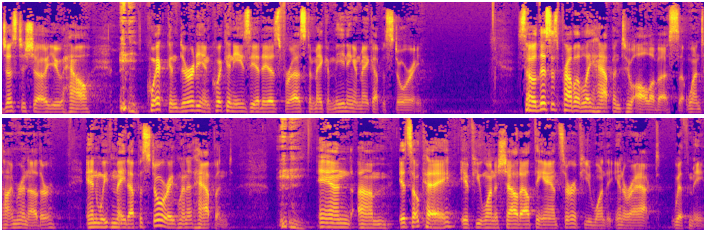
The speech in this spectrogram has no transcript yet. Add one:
just to show you how quick and dirty and quick and easy it is for us to make a meaning and make up a story. So, this has probably happened to all of us at one time or another, and we've made up a story when it happened. and um, it's okay if you want to shout out the answer, if you want to interact with me.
